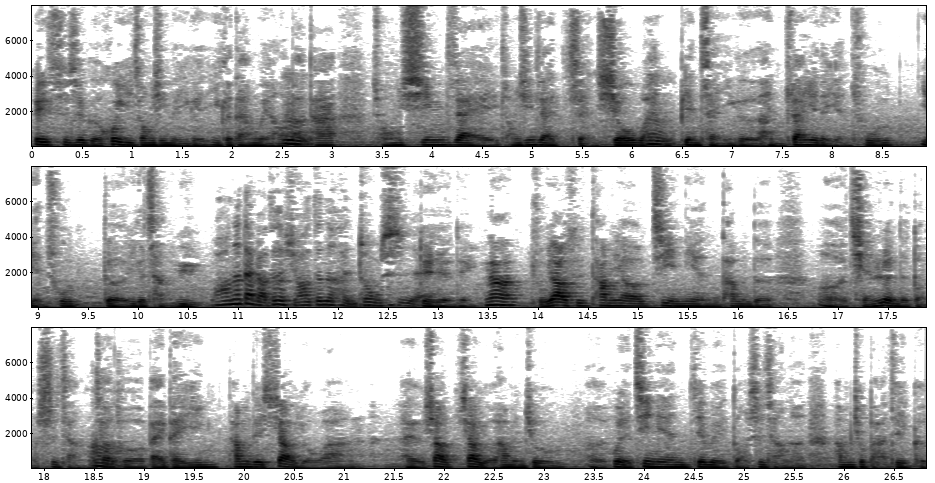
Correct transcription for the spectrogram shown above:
类似这个会议中心的一个一个单位哈，把它重新再重新再整修完，变成一个很专业的演出演出的一个场域。哇，那代表这个学校真的很重视哎。对对对，那主要是他们要纪念他们的呃前任的董事长叫做白培英，他们的校友啊。还有校校友，他们就呃，为了纪念这位董事长呢，他们就把这个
